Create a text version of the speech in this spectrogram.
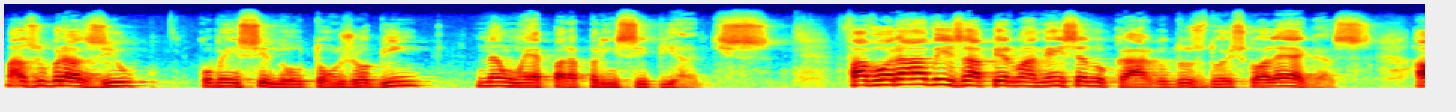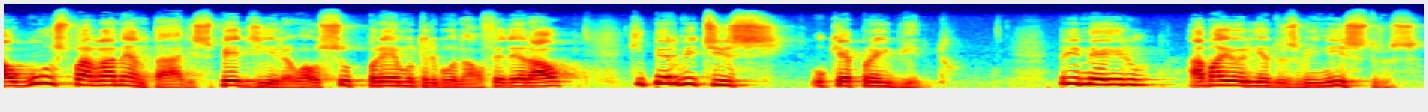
mas o Brasil, como ensinou Tom Jobim, não é para principiantes. Favoráveis à permanência no cargo dos dois colegas, alguns parlamentares pediram ao Supremo Tribunal Federal que permitisse o que é proibido. Primeiro, a maioria dos ministros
